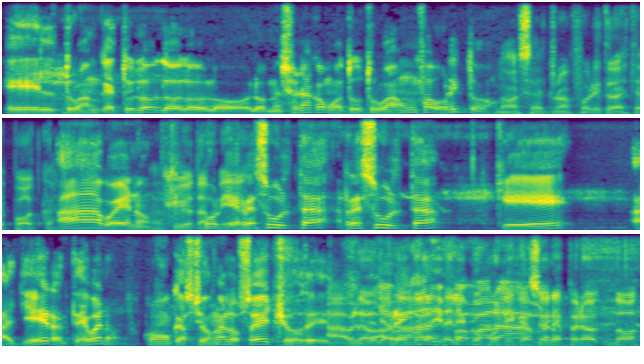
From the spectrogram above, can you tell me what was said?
el truán, que tú lo, lo, lo, lo- lo mencionas como tu truán favorito. No, ese es el truán favorito de este podcast. Ah, bueno, El tuyo porque también. resulta, resulta que ayer, antes, bueno, con ocasión a los hechos de, Ah, a de telecomunicaciones, pero no,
